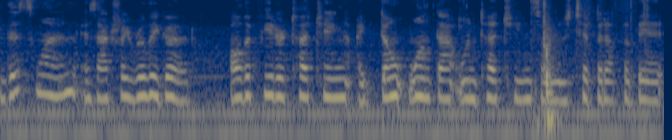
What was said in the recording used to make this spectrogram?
This one is actually really good. All the feet are touching. I don't want that one touching, so I'm going to tip it up a bit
